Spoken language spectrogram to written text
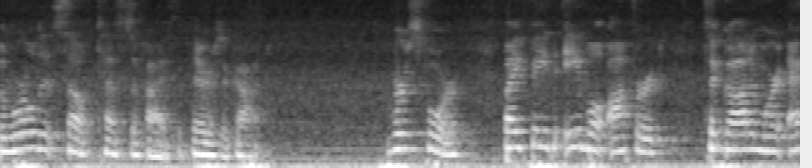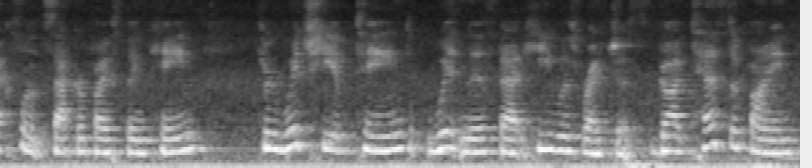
The world itself testifies that there is a God. Verse 4 By faith, Abel offered to God a more excellent sacrifice than Cain, through which he obtained witness that he was righteous, God testifying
